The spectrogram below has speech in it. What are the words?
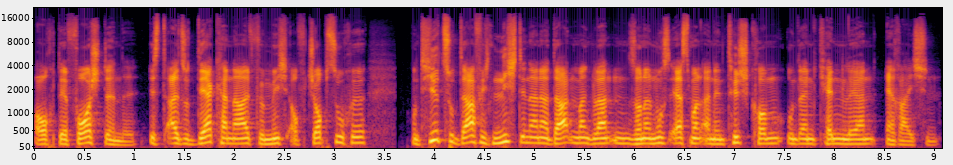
auch der Vorstände, ist also der Kanal für mich auf Jobsuche. Und hierzu darf ich nicht in einer Datenbank landen, sondern muss erstmal an den Tisch kommen und ein Kennenlernen erreichen.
